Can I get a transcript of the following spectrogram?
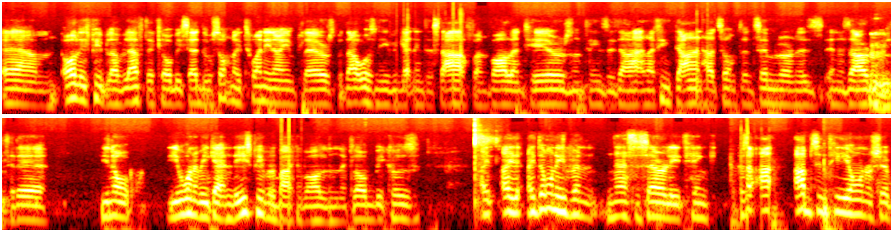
um all these people have left the club. He said there was something like 29 players, but that wasn't even getting into staff and volunteers and things like that. And I think Dan had something similar in his in his article mm-hmm. today. You know, you want to be getting these people back involved in the club because I, I, I don't even necessarily think because absentee ownership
